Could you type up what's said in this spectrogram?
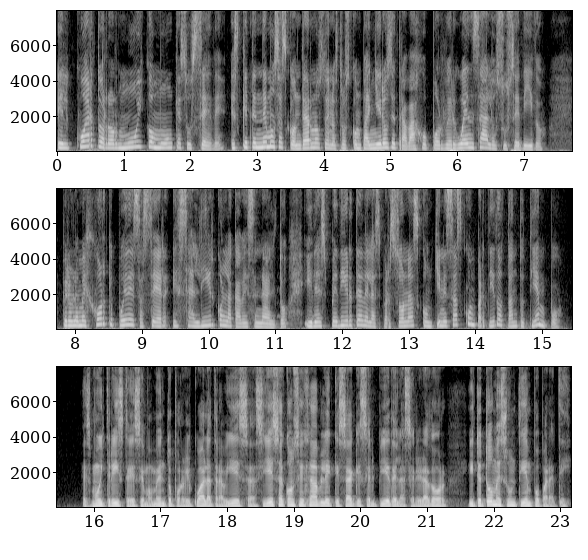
El cuarto error muy común que sucede es que tendemos a escondernos de nuestros compañeros de trabajo por vergüenza a lo sucedido. Pero lo mejor que puedes hacer es salir con la cabeza en alto y despedirte de las personas con quienes has compartido tanto tiempo. Es muy triste ese momento por el cual atraviesas y es aconsejable que saques el pie del acelerador y te tomes un tiempo para ti.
